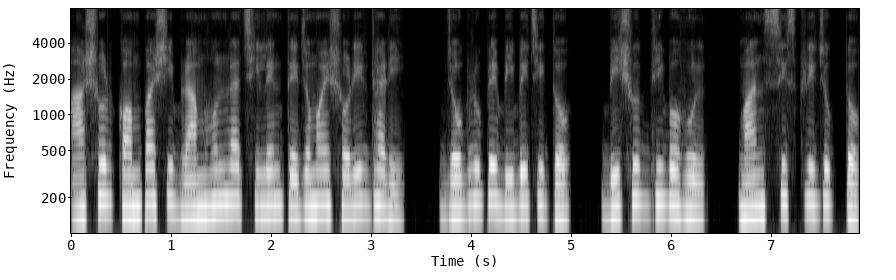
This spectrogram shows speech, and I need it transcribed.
আসর কম্পাসী ব্রাহ্মণরা ছিলেন তেজময় শরীরধারী, যোগরূপে বিবেচিত, বিশুদ্ধিবহুল মানসিস্ক্রিযুক্ত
